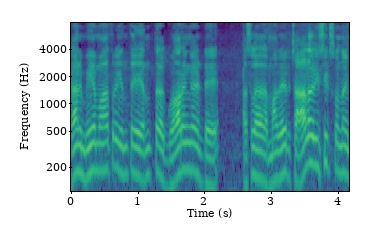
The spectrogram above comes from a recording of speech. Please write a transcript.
కానీ మేము మాత్రం ఇంత ఎంత ఘోరంగా అంటే అసలు మా దగ్గర చాలా రిసీట్స్ ఉన్నాయి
